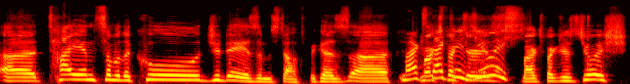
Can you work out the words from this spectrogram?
uh, tie in some of the cool Judaism stuff because uh, Mark, Mark Spector is Jewish. Mark Spector is Jewish.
